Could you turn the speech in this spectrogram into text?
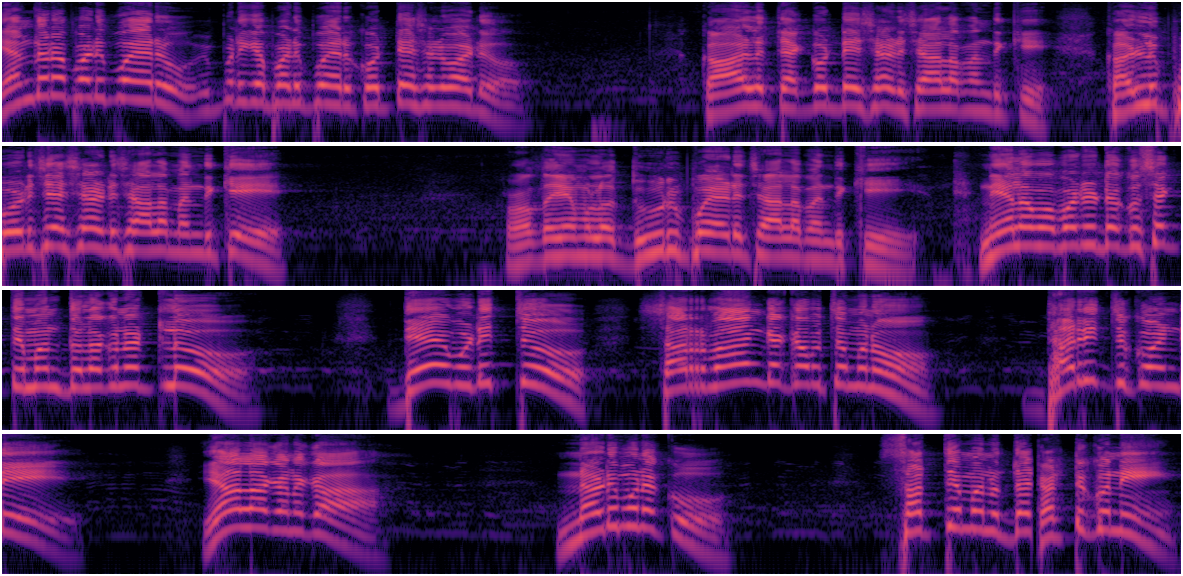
ఎందరో పడిపోయారు ఇప్పటికే పడిపోయారు కొట్టేశాడు వాడు. కాళ్ళు తెగ్గొట్టేశాడు చాలామందికి కళ్ళు పొడిచేశాడు చాలామందికి హృదయంలో దూరిపోయాడు చాలామందికి. నిలవబడుటకు శక్తిమంతులగునట్లు దేవుడిచ్చు సర్వాంగ కవచమును ధరించుకోండి. ఎలాగనగా నడుమునకు సత్యమును కట్టుకుని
